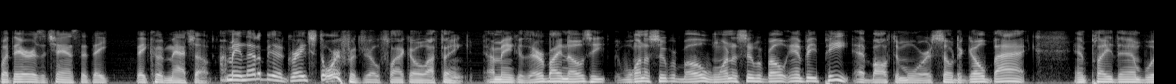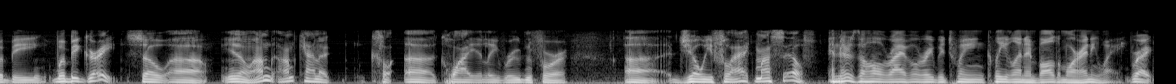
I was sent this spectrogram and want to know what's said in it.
but there is a chance that they they could match up. I mean, that'll be a great story for Joe Flacco. I think. I mean, because everybody knows he won a Super Bowl, won a Super Bowl MVP at Baltimore. So to go back and play them would be would be great. So uh, you know, I'm I'm kind of cl- uh, quietly rooting for uh, Joey Flack myself. And there's the whole rivalry between Cleveland and Baltimore anyway. Right.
